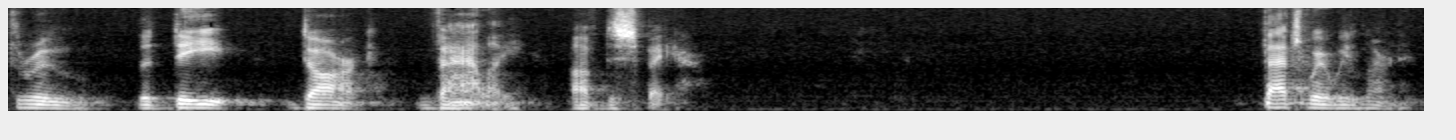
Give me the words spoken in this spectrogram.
through the deep, dark valley of despair. That's where we learn it.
